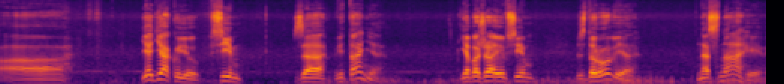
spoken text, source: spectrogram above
А, я дякую всім за вітання. Я бажаю всім здоров'я, наснаги.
